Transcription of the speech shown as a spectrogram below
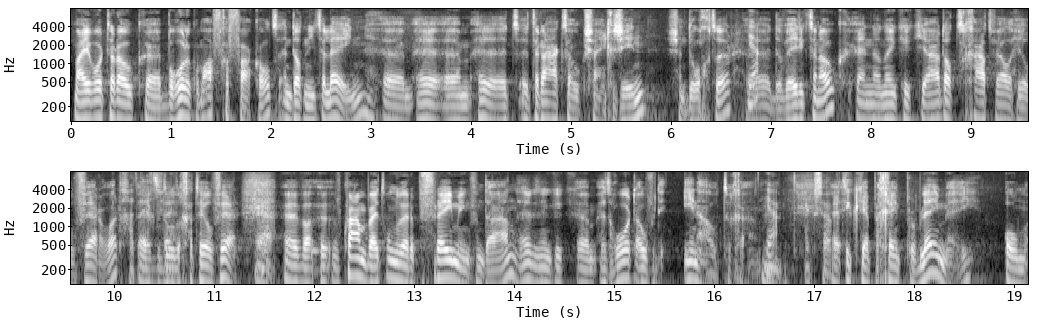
Maar je wordt er ook eh, behoorlijk om afgefakkeld. En dat niet alleen. Ehm, eh, ehm, eh, het, het raakt ook zijn gezin, zijn dochter. Ja. Dat weet ik dan ook. En dan denk ik, ja, dat gaat wel heel ver hoor. gaat ik bedoel, dat gaat heel ver. Ja. We, we kwamen bij het onderwerp framing vandaan. Hè, dan denk ik, ehm, het hoort over de inhoud te gaan. Ja. Exact. Ik heb er geen probleem mee om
